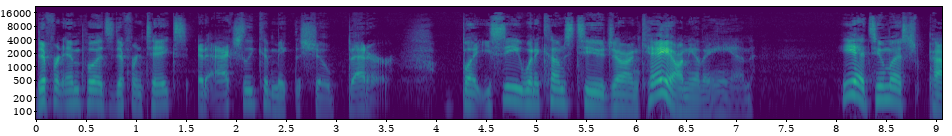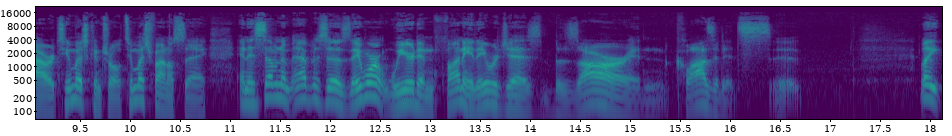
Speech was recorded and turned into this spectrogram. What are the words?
different inputs, different takes, it actually could make the show better. But you see, when it comes to John K, on the other hand, he had too much power, too much control, too much final say. And in some of them episodes, they weren't weird and funny; they were just bizarre and closeted. Uh, like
